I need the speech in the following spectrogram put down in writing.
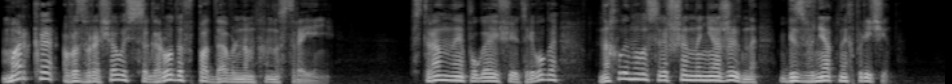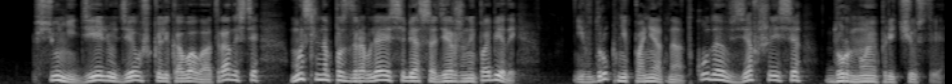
Марка возвращалась с огорода в подавленном настроении. Странная пугающая тревога нахлынула совершенно неожиданно, без внятных причин. Всю неделю девушка ликовала от радости, мысленно поздравляя себя с одержанной победой, и вдруг непонятно откуда взявшееся дурное предчувствие.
